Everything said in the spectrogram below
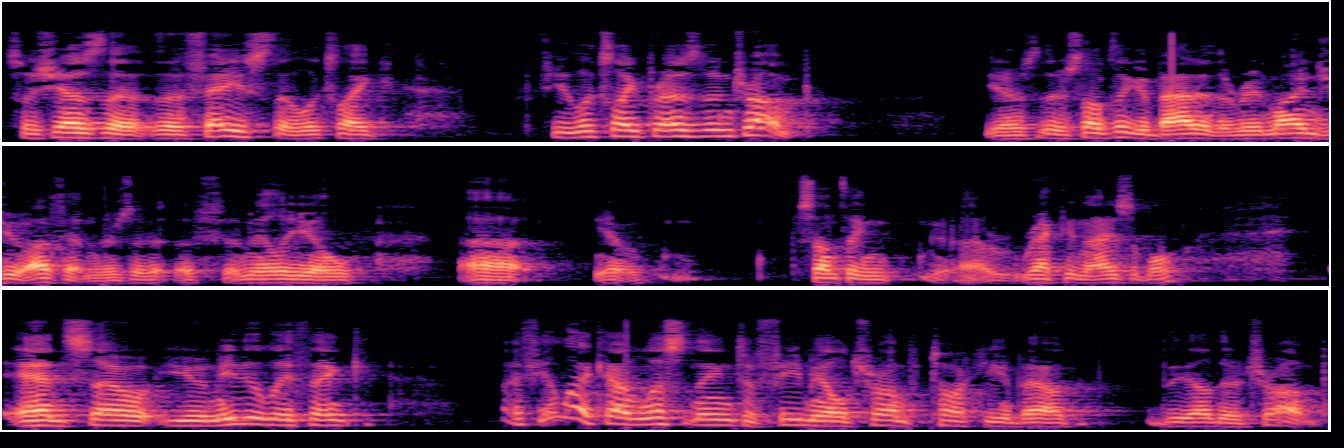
So she has the, the face that looks like, she looks like President Trump. You know, so there's something about it that reminds you of him. There's a, a familial, uh, you know, something uh, recognizable. And so you immediately think, I feel like I'm listening to female Trump talking about the other Trump.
